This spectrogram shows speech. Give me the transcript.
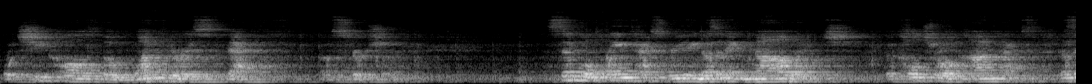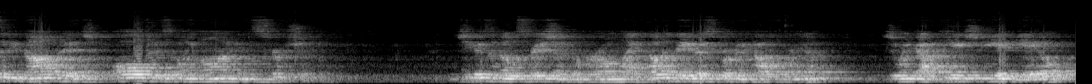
what she calls the wondrous depth of Scripture. A simple plain text reading doesn't acknowledge the cultural context, doesn't acknowledge all that is going on in Scripture. She gives an illustration from her own life. Ellen Davis grew up in California. She went and got a PhD at Yale,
